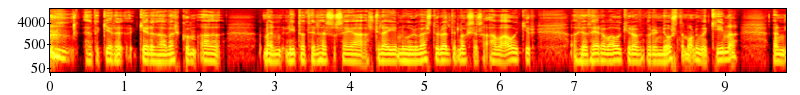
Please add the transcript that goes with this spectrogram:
þetta gerir, gerir það verkum að menn líta til þess að segja allt til að nú eru vesturveldin loksins að hafa áhyggjur af því að þeir hafa áhyggjur af einhverju njóstamálum með Kína en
